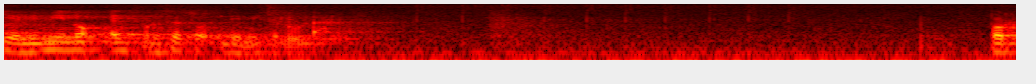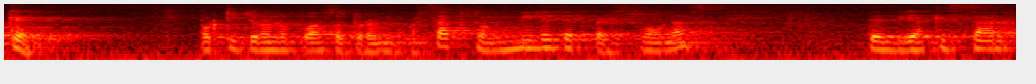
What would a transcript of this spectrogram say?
y elimino el proceso de mi celular. ¿Por qué? Porque yo no lo puedo saturar en WhatsApp. Son miles de personas tendría que estar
